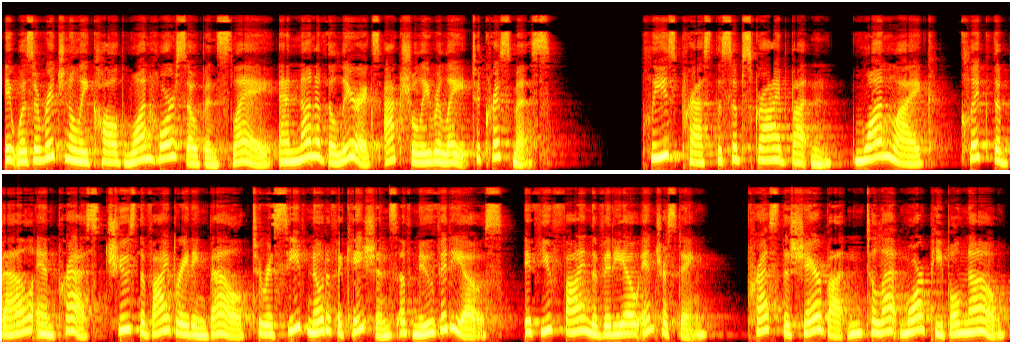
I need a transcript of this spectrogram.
It was originally called One Horse Open Sleigh and none of the lyrics actually relate to Christmas. Please press the subscribe button, one like, click the bell and press choose the vibrating bell to receive notifications of new videos. If you find the video interesting, press the share button to let more people know.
